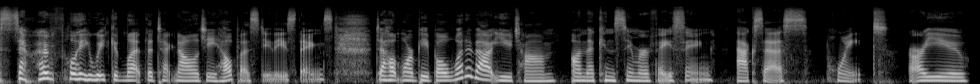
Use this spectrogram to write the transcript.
so hopefully we can let the technology help us do these things to help more people. What about you, Tom, on the consumer facing access point? Are you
